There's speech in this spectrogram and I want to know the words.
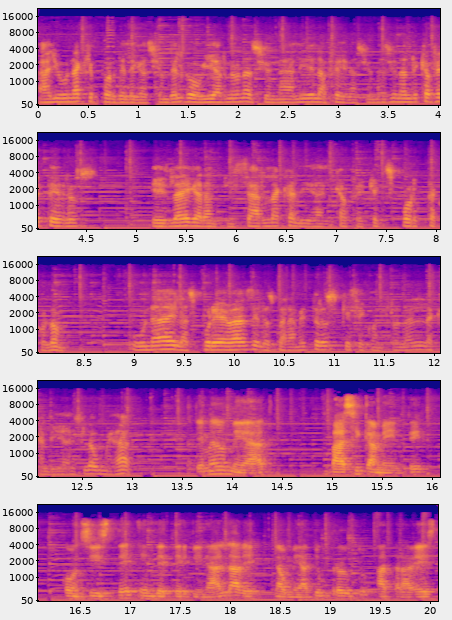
hay una que por delegación del Gobierno Nacional y de la Federación Nacional de Cafeteros es la de garantizar la calidad del café que exporta Colombia. Una de las pruebas de los parámetros que se controlan la calidad es la humedad. El tema de humedad básicamente consiste en determinar la, la humedad de un producto a través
